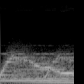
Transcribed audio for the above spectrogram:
Wow.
